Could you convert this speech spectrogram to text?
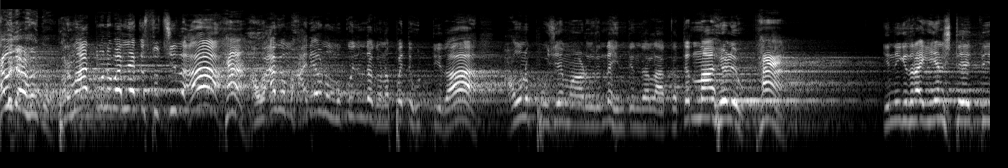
ಹೌದು ಹೌದು. ಪರಮಾತ್ಮನ ಬಲ್ಯಕ್ಕೆ ಸ್ತುತಿಸಿದ. ಅವಾಗ ಮಹಾದೇವನ ಮುಖದಿಂದ ಗಣಪತಿ ಹುಟ್ಟಿದ ಅವನು ಪೂಜೆ ಮಾಡೋದ್ರಿಂದ ಹಿಂದಿಂದೆಲ್ಲ ಆಕತ್ತೆ ನಾ ನಾವು ಹೇಳಿವು. ಹಾ. ಇನ್ನೀಗ ಇದ್ರಾಗ ಏನು ಸ್ಟೇ ಐತಿ?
